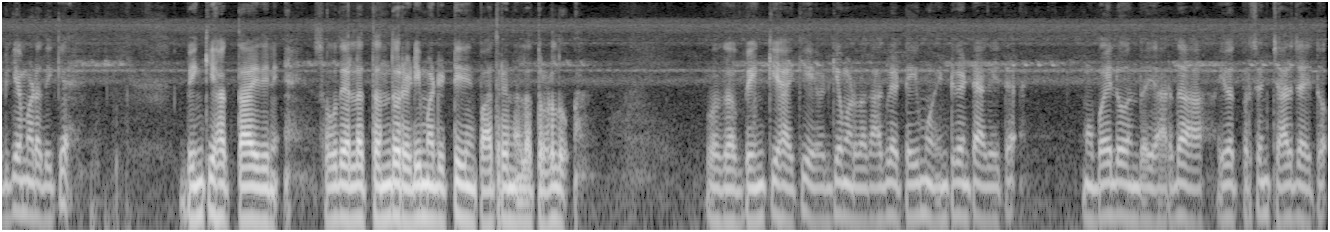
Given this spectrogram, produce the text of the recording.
ಅಡುಗೆ ಮಾಡೋದಕ್ಕೆ ಬೆಂಕಿ ಹಾಕ್ತಾ ಇದ್ದೀನಿ. ಸೌದೆ ಎಲ್ಲ ತಂದು ರೆಡಿ ಮಾಡಿ ಇಟ್ಟಿದ್ದೀನಿ ಪಾತ್ರೆನೆಲ್ಲ ತೊಳೆದು. ಇವಾಗ ಬೆಂಕಿ ಹಾಕಿ ಅಡುಗೆ ಮಾಡುವಾಗ ಆಗಲೇ ಟೈಮು ಎಂಟು ಗಂಟೆ ಆಗೈತೆ. ಮೊಬೈಲು ಒಂದು ಅರ್ಧ ಐವತ್ತು ಪರ್ಸೆಂಟ್ ಚಾರ್ಜ್ ಆಯಿತು.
